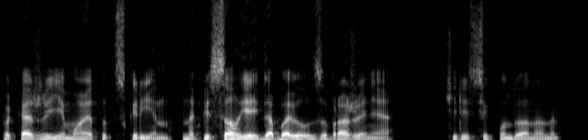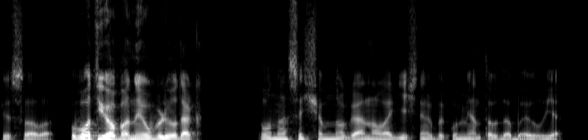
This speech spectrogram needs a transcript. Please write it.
«Покажи ему этот скрин». Написал я и добавил изображение. Через секунду она написала. «Вот ебаный ублюдок!» «У нас еще много аналогичных документов», — добавил я.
